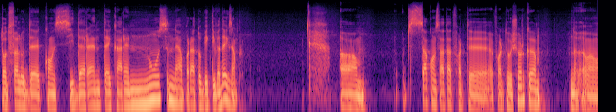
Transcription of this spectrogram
tot felul de considerente care nu sunt neapărat obiective. De exemplu, uh, s-a constatat foarte, foarte ușor că uh,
